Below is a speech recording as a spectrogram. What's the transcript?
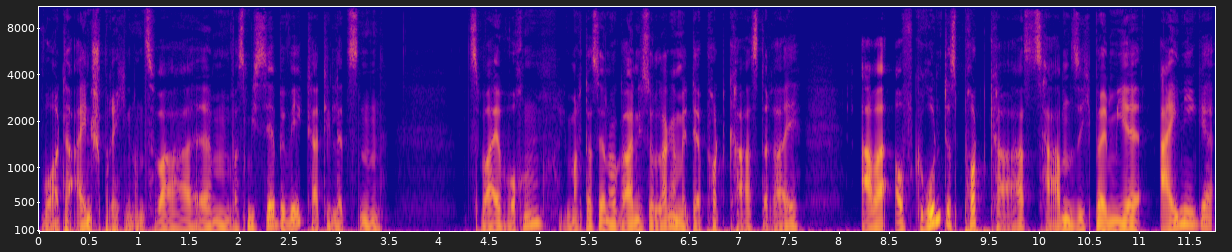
Worte einsprechen. Und zwar, ähm, was mich sehr bewegt hat die letzten zwei Wochen. Ich mache das ja noch gar nicht so lange mit der Podcasterei. Aber aufgrund des Podcasts haben sich bei mir einige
